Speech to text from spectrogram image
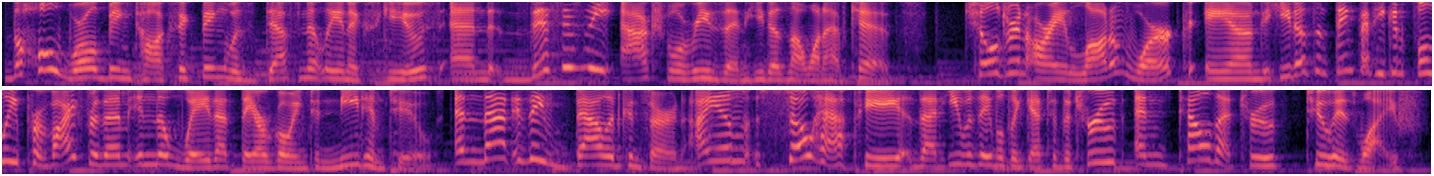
The whole world being toxic thing was definitely an excuse, and this is the actual reason he does not want to have kids. Children are a lot of work, and he doesn't think that he can fully provide for them in the way that they are going to need him to. And that is a valid concern. I am so happy that he was able to get to the truth and tell that truth to his wife.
